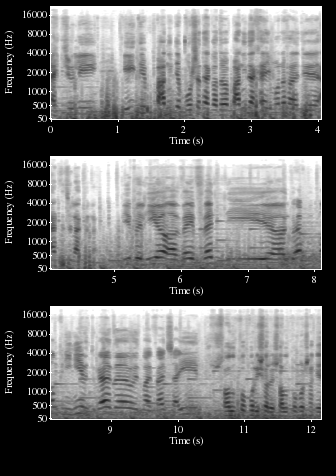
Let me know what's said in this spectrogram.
অ্যাকচুয়ালি এই যে পানিতে বসে থাকা অথবা পানি দেখাই মনে হয় যে আর কিছু লাগবে না। People here are very friendly and we have good company here together with my friend Saeed. স্বল্প পরিসরে স্বল্প পোশাকে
